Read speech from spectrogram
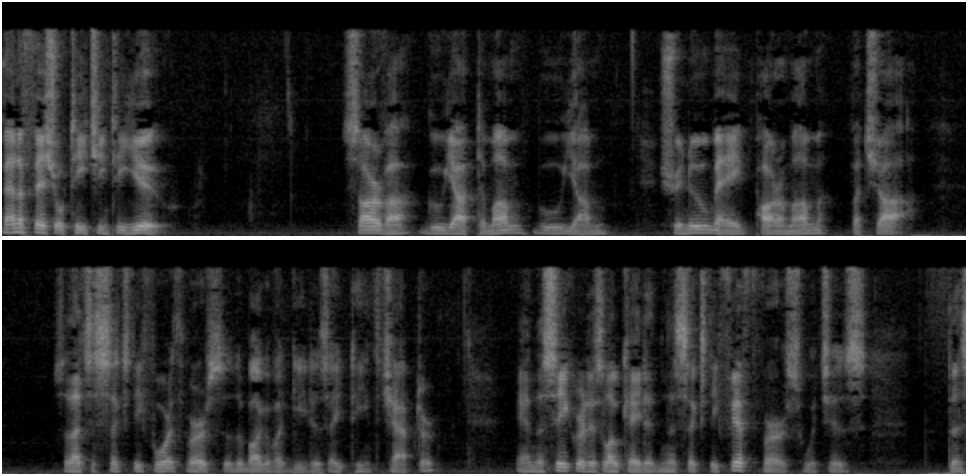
beneficial teaching to you. Sarva Guhyatamam Bhuyam Shrinu Me Paramam Vacha. So that's the 64th verse of the Bhagavad Gita's 18th chapter. And the secret is located in the 65th verse, which is the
